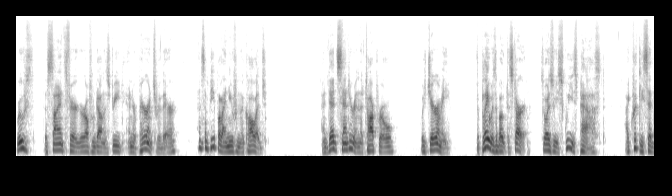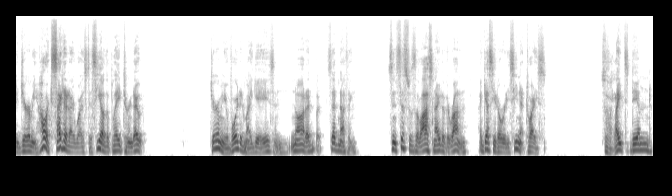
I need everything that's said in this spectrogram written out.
Ruth, the science fair girl from down the street, and her parents were there, and some people I knew from the college. And dead center in the top row was Jeremy. The play was about to start, so as we squeezed past, I quickly said to Jeremy how excited I was to see how the play turned out. Jeremy avoided my gaze and nodded, but said nothing. Since this was the last night of the run, I guess he'd already seen it twice. So the lights dimmed,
